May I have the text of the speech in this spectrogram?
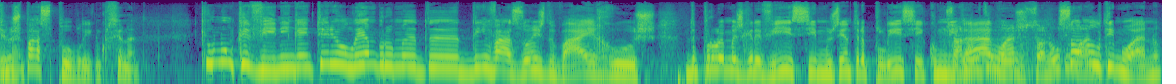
e no espaço público Impressionante. que eu nunca vi ninguém ter. Eu lembro-me de, de invasões de bairros, de problemas gravíssimos entre a polícia e comunidades. último ano, só no último Só ano. no último ano.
